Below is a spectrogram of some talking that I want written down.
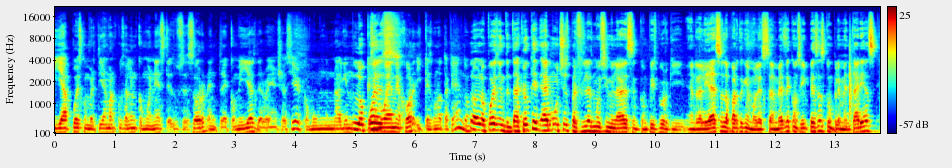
Y ya puedes convertir a Marcus Allen como en este sucesor, entre comillas, de Ryan Shazier, como un alguien Lo que puedes- se mueve mejor y que es bueno tacleando. Lo, lo puedes intentar. Creo que hay muchos perfiles muy similares en- con Pittsburgh y en realidad esa es la parte que me molesta. En vez de conseguir piezas complementarias,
